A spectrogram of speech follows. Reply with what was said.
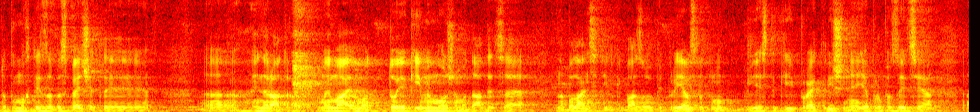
допомогти забезпечити е, генератором. Ми маємо той, який ми можемо дати, це на балансі тільки базового підприємства, тому є такий проект рішення, є пропозиція е,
